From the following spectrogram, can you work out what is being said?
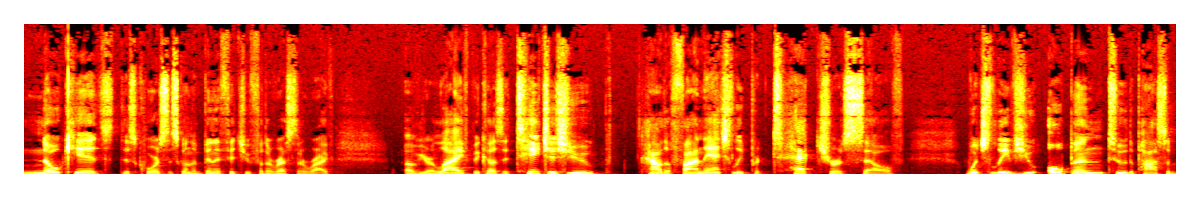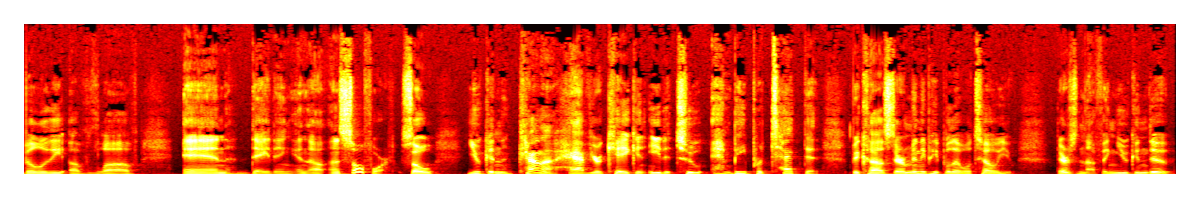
no kids, this course is going to benefit you for the rest of the life of your life because it teaches you how to financially protect yourself, which leaves you open to the possibility of love and dating and, uh, and so forth. So you can kind of have your cake and eat it too and be protected because there are many people that will tell you there's nothing you can do.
